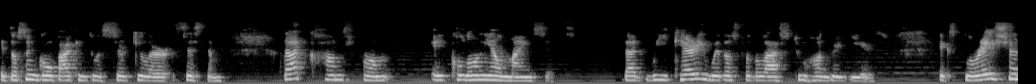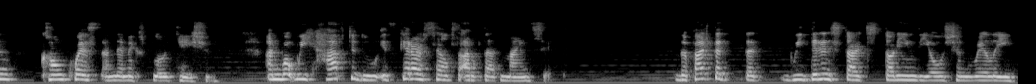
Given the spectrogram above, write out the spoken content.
It doesn't go back into a circular system. That comes from a colonial mindset that we carry with us for the last 200 years. Exploration, conquest and then exploitation. And what we have to do is get ourselves out of that mindset. The fact that, that we didn't start studying the ocean really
